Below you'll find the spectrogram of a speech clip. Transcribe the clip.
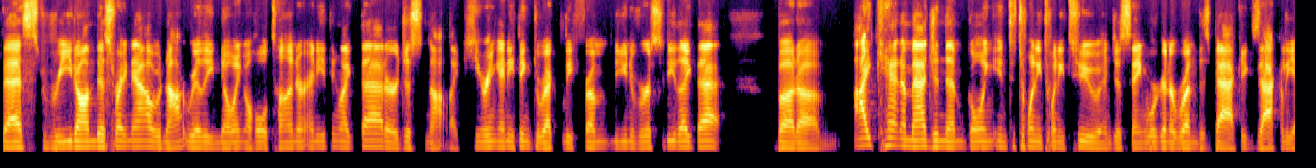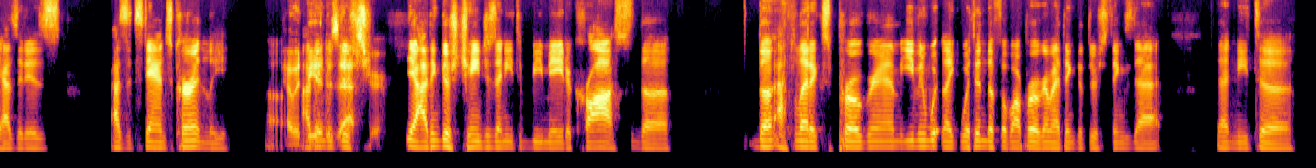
best read on this right now, not really knowing a whole ton or anything like that, or just not like hearing anything directly from the university like that. But um, I can't imagine them going into 2022 and just saying we're going to run this back exactly as it is, as it stands currently. Uh, that would be a disaster. Yeah, I think there's changes that need to be made across the the athletics program, even with like within the football program. I think that there's things that that need to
